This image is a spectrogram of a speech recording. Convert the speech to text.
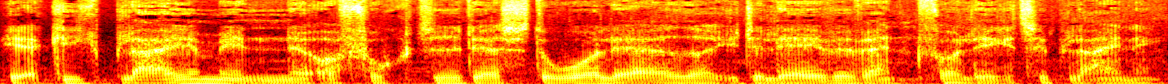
Her gik blegemændene og fugtede deres store lærreder i det lave vand for at lægge til plejning.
